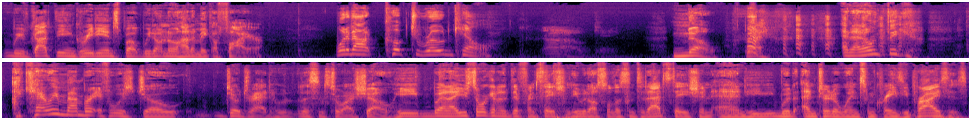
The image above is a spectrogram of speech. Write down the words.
We've got the ingredients, but we don't know how to make a fire. What about cooked roadkill? Okay. No. But I, and I don't think I can't remember if it was Joe Joe Dredd who listens to our show. He when I used to work at a different station, he would also listen to that station and he would enter to win some crazy prizes.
